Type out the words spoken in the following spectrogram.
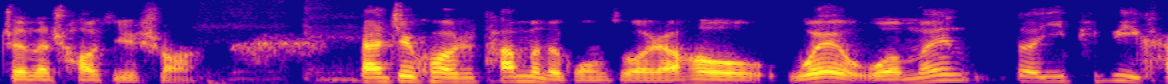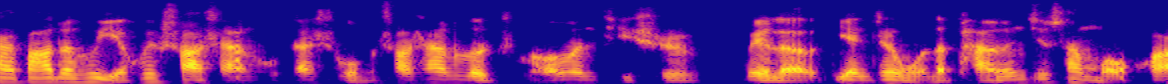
真的超级爽。但这块是他们的工作，然后我也我们的 EPB 开发的时候也会刷山路，但是我们刷山路的主要问题是为了验证我的盘温计算模块，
